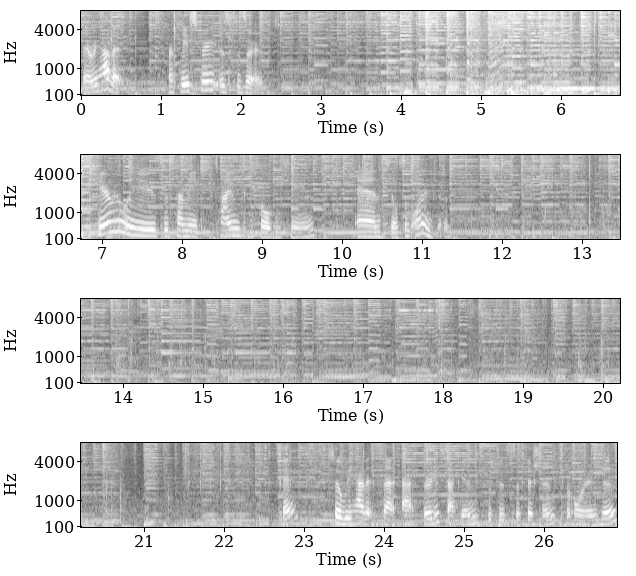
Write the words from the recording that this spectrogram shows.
There we have it. Our pastry is preserved. Sammic time control machine and peel some oranges. Okay, so we have it set at 30 seconds, which is sufficient for oranges.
